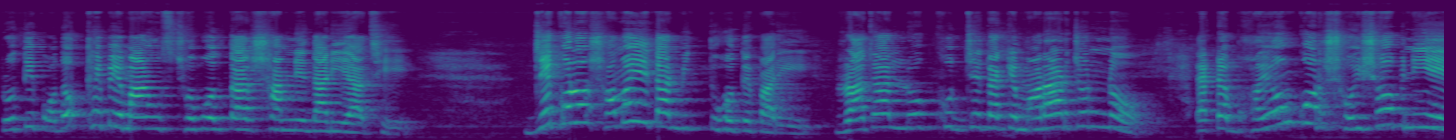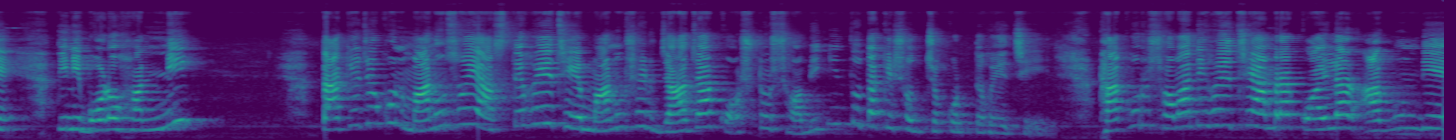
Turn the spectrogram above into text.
প্রতি পদক্ষেপে মানুষ ছবল তার সামনে দাঁড়িয়ে আছে। যে কোনো সময়ে তার মৃত্যু হতে পারে। রাজার লোক খুঁজছে তাকে মারার জন্য। একটা ভয়ঙ্কর শৈশব নিয়ে তিনি বড় হননি। তাকে যখন মানুষ হয়ে আসতে হয়েছে, মানুষের যা যা কষ্ট সবই কিন্তু তাকে সহ্য করতে হয়েছে। ঠাকুর সমাধি হয়েছে, আমরা কয়লার আগুন দিয়ে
